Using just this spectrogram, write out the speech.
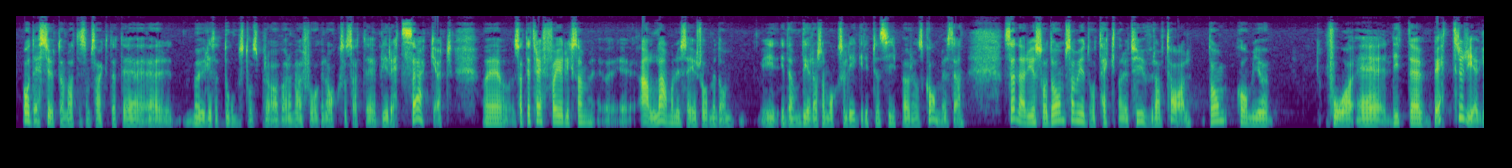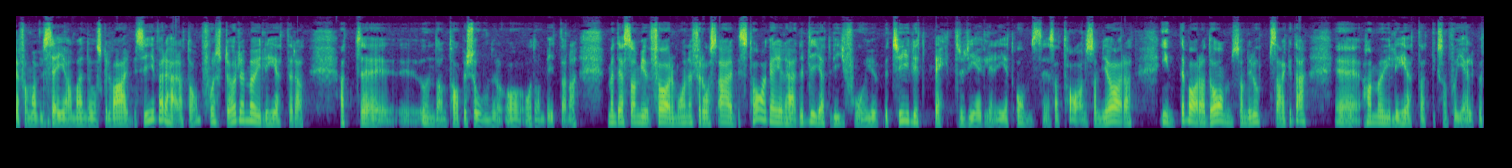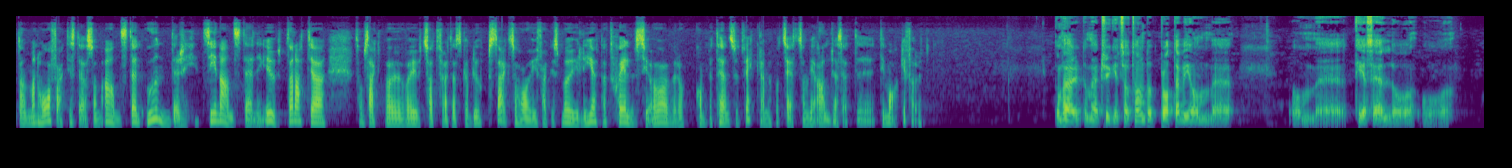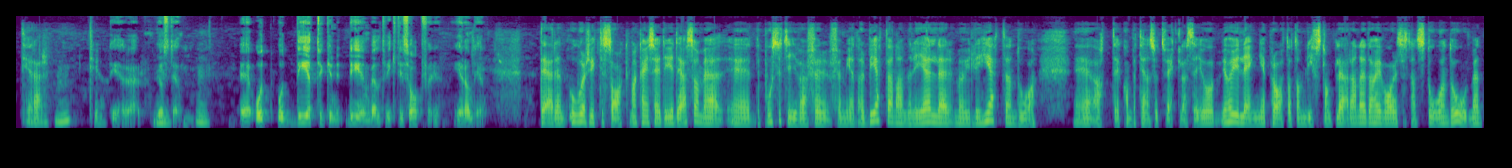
Och dessutom att det som sagt att det är möjligt att domstolspröva de här frågorna också så att det blir rättssäkert. Eh, så att det träffar ju liksom eh, alla om man nu säger så med de i, i de delar som också ligger i principöverenskommelsen. Sen är det ju så, de som ju då tecknar ett huvudavtal, de kommer ju få eh, lite bättre regler får man väl säga om man då skulle vara arbetsgivare här, att de får större möjligheter att, att eh, undanta personer och, och de bitarna. Men det som ju förmånen för oss arbetstagare i det här, det blir att vi får ju betydligt bättre regler i ett omställningsavtal som gör att inte bara de som blir uppsagda eh, har möjlighet att liksom få hjälp utan man har faktiskt det som anställd under sin anställning utan att jag som sagt behöver vara utsatt för att jag ska bli uppsagd så har jag ju faktiskt möjlighet att själv se över och kompetensutveckla mig på ett sätt som vi aldrig har sett eh, till make förut. De här, de här trygghetsavtalen, då pratar vi om, eh, om eh, TSL och, och TRR. Mm. TRR, just det. Mm. Mm. Och, och det tycker ni, det är en väldigt viktig sak för er del? Det är en oerhört viktig sak. Man kan ju säga att det är det som är eh, det positiva för, för medarbetarna när det gäller möjligheten då Eh, att kompetensutveckla sig. Och vi har ju länge pratat om livslångt lärande, det har ju varit ett stående ord men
